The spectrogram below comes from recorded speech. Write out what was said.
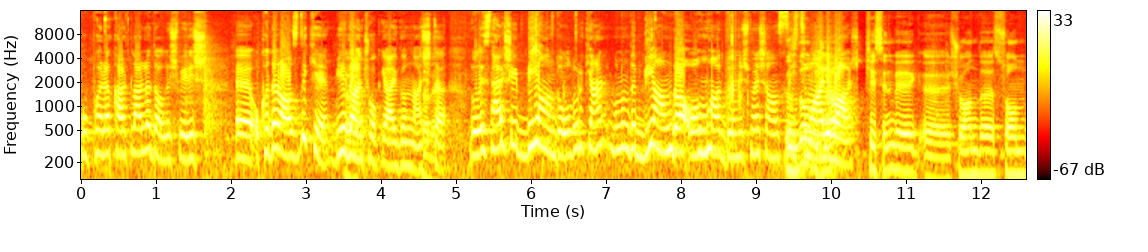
bu para kartlarla da alışveriş e, o kadar azdı ki birden Tabii. çok yaygınlaştı. Tabii. Dolayısıyla her şey bir anda olurken bunun da bir anda olma, dönüşme şansı Hızlı ihtimali olacağı var. Kesin ve e, şu anda son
